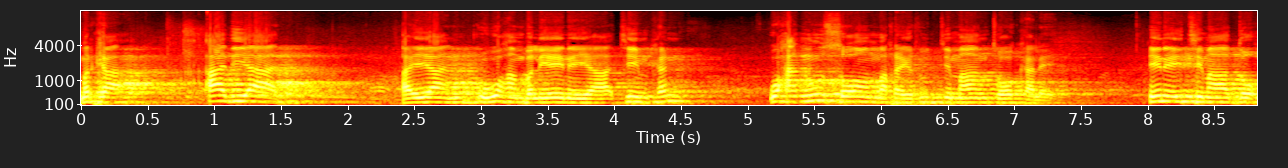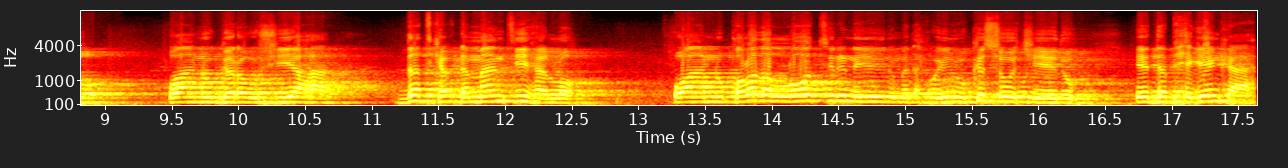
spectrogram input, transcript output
Marka aad iyo aad ayaan ugu hambalyaynayaa tiimkan. Waxaanuu soo marray runtii maantoo kale. Inay timaaddo oo aanu garowshiyaha dadka dhammaantii helo oo aanu qolada loo tirinayo inuu madaxweynuhu ka soo jeedo ee dabxigeenka ah.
